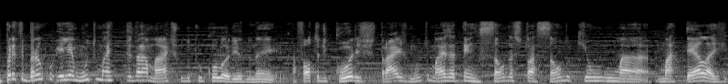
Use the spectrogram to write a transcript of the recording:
O preto e branco, ele é muito mais dramático do que o colorido, né? A falta de cores traz muito mais atenção da situação do que um- uma, uma tela, de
